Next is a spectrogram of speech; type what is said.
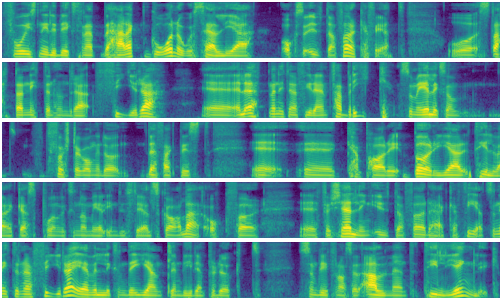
får ju snilleblixten att det här går nog att sälja också utanför kaféet och startar 1904 eh, eller öppnar 1904 en fabrik som är liksom första gången då där faktiskt eh, eh, Campari börjar tillverkas på en liksom mer industriell skala och för eh, försäljning utanför det här kaféet. Så 1904 är väl liksom det egentligen blir en produkt som blir på något sätt allmänt tillgänglig.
